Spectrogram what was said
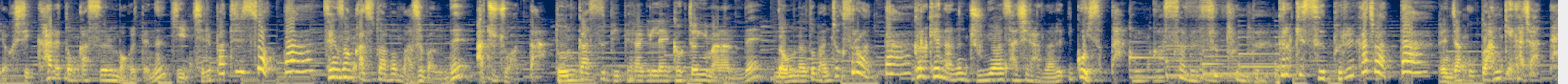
역시 카레 돈가스를 먹을 때는 김치를 빠뜨릴 수 없다. 생선 가스도 한번 맛을 봤는데 아주 좋았다. 돈가스 뷔페라길래 걱정이 많았는데 너무나도 만족스러웠다. 그렇게 나는 중요한 사실 하나를 잊고 있었다. 돈가스 안에 스프인데. 그렇게 스프를 가져왔다 된장국도 함께 가져왔다.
